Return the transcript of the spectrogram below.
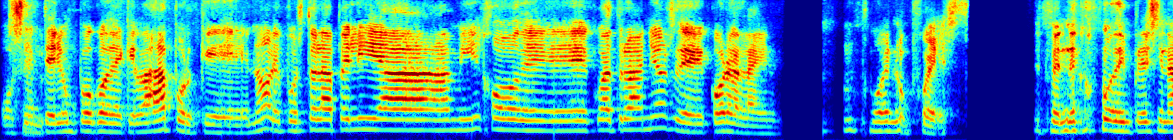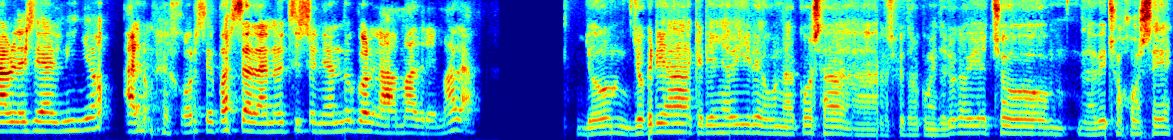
o Sí. se entere un poco de qué va, porque no, le he puesto la peli a mi hijo de cuatro años de Coraline. Bueno, pues depende cómo de impresionable sea el niño, a lo mejor se pasa la noche soñando con la madre mala. Yo, yo quería, quería añadir una cosa respecto al comentario que había hecho, había hecho José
